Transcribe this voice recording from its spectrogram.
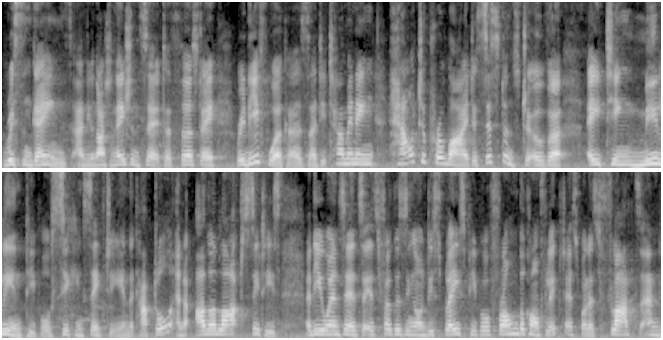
recent gains. And the United Nations said Thursday relief workers are determining how to provide assistance to over 18 million people seeking safety in the capital and other large cities. And the UN says it's focusing on displaced people from the conflict as well as floods and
